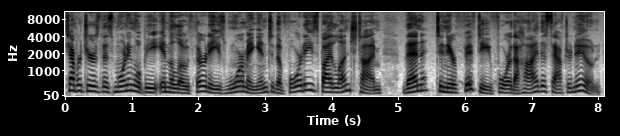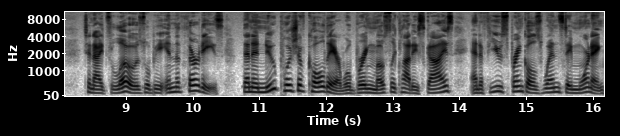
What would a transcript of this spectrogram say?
temperatures this morning will be in the low 30s, warming into the 40s by lunchtime, then to near 50 for the high this afternoon. Tonight's lows will be in the 30s. Then a new push of cold air will bring mostly cloudy skies and a few sprinkles Wednesday morning.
